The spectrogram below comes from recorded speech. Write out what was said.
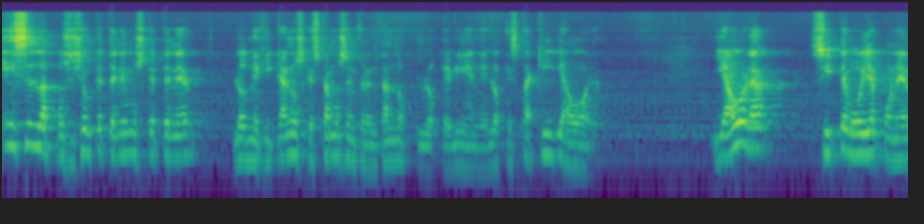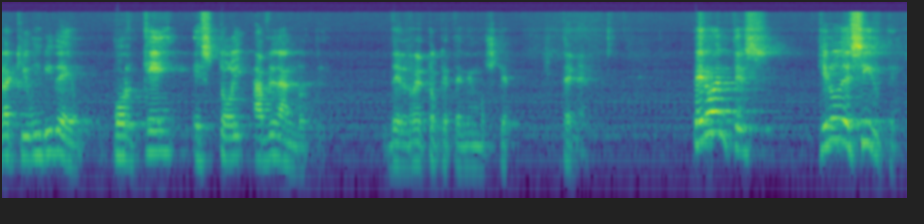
Esa es la posición que tenemos que tener los mexicanos que estamos enfrentando lo que viene, lo que está aquí y ahora. Y ahora, sí te voy a poner aquí un video. ¿Por qué estoy hablándote del reto que tenemos que tener? Pero antes, quiero decirte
